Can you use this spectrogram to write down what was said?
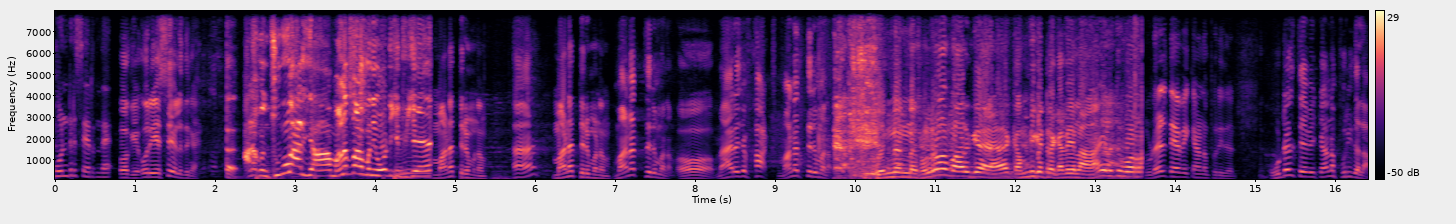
ஒன்று சேர்ந்த. ஓகே ஒரு எஸ்ஏ எழுதுங்க. அட கொஞ்சம் சும்மா இருக்கியா? மனப்பாடம் பண்ணி ஓட்டிக்கிட்டு இருக்கேன் மன திருமணம்? மன திருமணம் மன திருமணம் ஓ மேரேஜ் ஆஃப் ஹார்ட் மன திருமணம் என்னென்ன சொல்றோம் பாருங்க. கம்பி கட்டுற கதையெல்லாம் எடுத்து போடுறோம் உடல் தேவைக்கான புரிதல். உடல் தேவைக்கான புரிதலா?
